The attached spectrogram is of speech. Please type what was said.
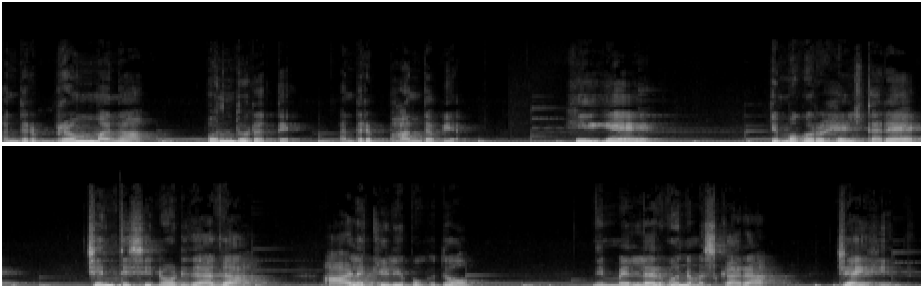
ಅಂದರೆ ಬ್ರಹ್ಮನ ಬಂಧುರತೆ, ಅಂದರೆ ಬಾಂಧವ್ಯ. ಹೀಗೆ ತಿಮ್ಮಗುರು ಹೇಳ್ತಾರೆ, ಚಿಂತಿಸಿ ನೋಡಿದಾಗ ಆಳಕ್ಕಿಳಿಯಬಹುದು ನಿಮ್ಮೆಲ್ಲರಿಗೂ ನಮಸ್ಕಾರ, ಜೈ ಹಿಂದ್.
